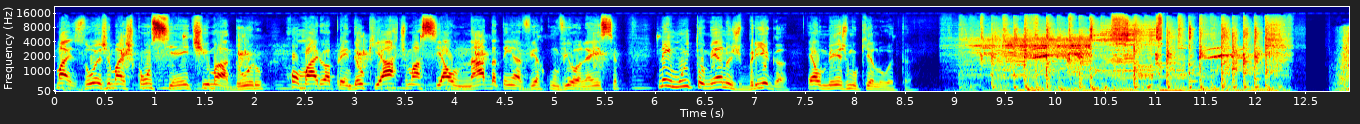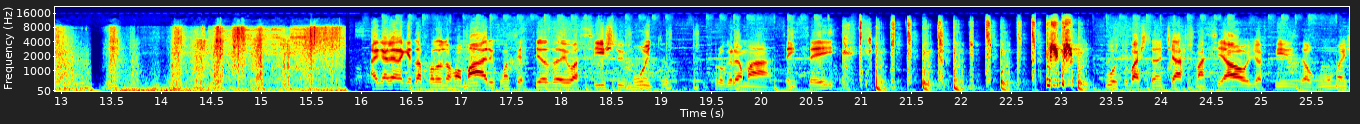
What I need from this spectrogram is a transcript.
mas hoje mais consciente e maduro, Romário aprendeu que arte marcial nada tem a ver com violência, nem muito menos briga, é o mesmo que luta. Aí galera, quem tá falando Romário, com certeza eu assisto e muito o programa Sensei. Curto bastante arte marcial, já fiz algumas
